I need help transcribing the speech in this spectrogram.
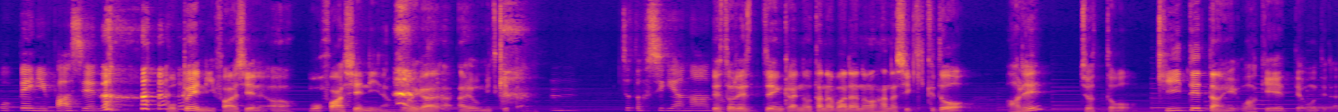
我被你发现了。我被你发现了哦，我发现你了。俺が愛を見つけた。うんちょっと不思議やなとで、それ前回の七夕の話聞くと、あれ？ちょっと聞いてたわけって思ってた。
